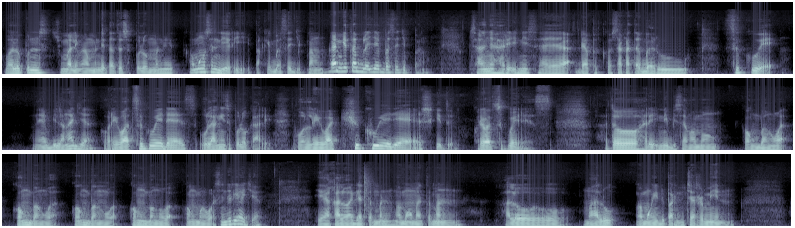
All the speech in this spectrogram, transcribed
Walaupun cuma 5 menit atau 10 menit ngomong sendiri pakai bahasa Jepang. Kan kita belajar bahasa Jepang. Misalnya hari ini saya dapat kosakata baru sukue. Ya bilang aja korewat sukue des. Ulangi 10 kali korewat sukue des gitu. Korewat sukue des. Atau hari ini bisa ngomong kong bangwa kong bangwa kong bangwa kong bangwa kong bangwa sendiri aja. Ya kalau ada temen ngomong sama temen. Kalau malu ngomong di depan cermin.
